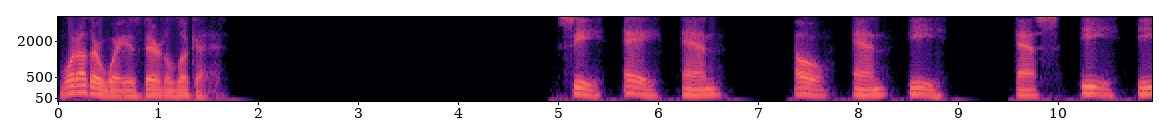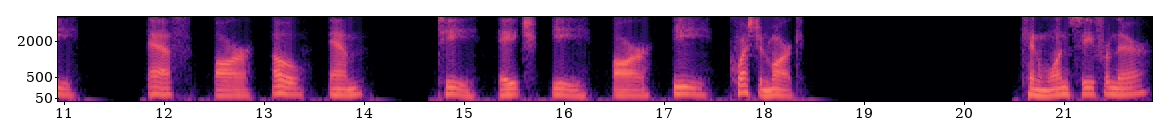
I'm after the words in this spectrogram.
What other way is there to look at it? C A N O N E S E E F R O M T H E R E question mark. Can one see from there?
